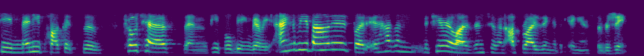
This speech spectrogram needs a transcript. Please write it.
see many pockets of protests and people being very angry about it, but it hasn't materialized into an uprising against the regime.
